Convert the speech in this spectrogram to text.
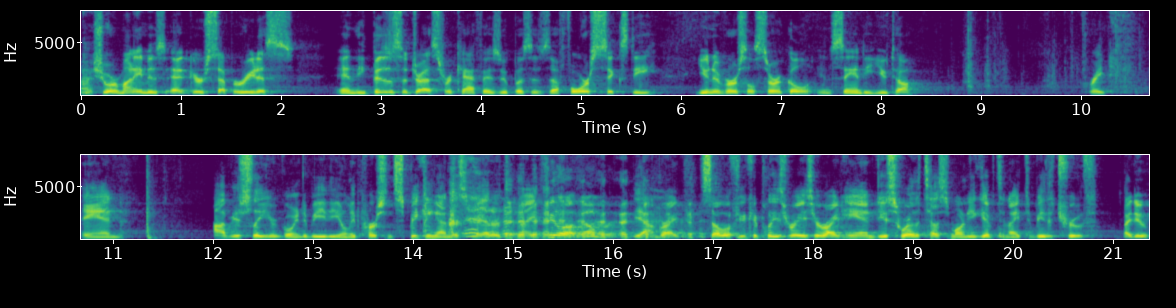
Uh, Sure. My name is Edgar Separitis, and the business address for Cafe Zupas is uh, 460 Universal Circle in Sandy, Utah. Great. And obviously, you're going to be the only person speaking on this matter tonight. Feel outnumbered. Yeah, I'm right. So if you could please raise your right hand, do you swear the testimony you give tonight to be the truth? I do.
